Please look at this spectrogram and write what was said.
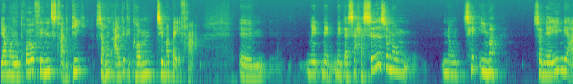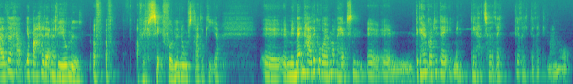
jeg må jo prøve at finde en strategi, så hun aldrig kan komme til mig bagfra. Øhm, men, men, men der så har siddet sådan nogle, nogle ting i mig, som jeg egentlig aldrig har, jeg bare har lært at leve med, og, og, og vel selv fundet nogle strategier. Øh, min mand har aldrig kunne røre mig på halsen. Øh, øh, det kan han godt i dag, men det har taget rigtig, rigtig, rigtig mange år.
